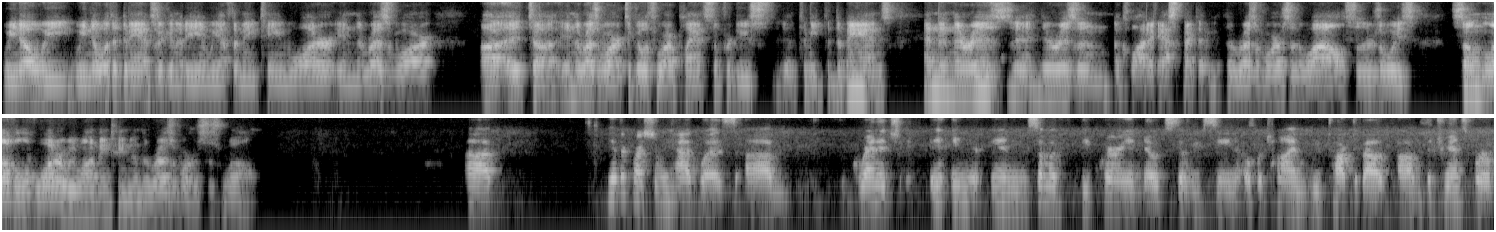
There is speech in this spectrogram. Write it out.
We know we we know what the demands are going to be, and we have to maintain water in the reservoir, uh, to, in the reservoir to go through our plants to produce to meet the demands And then there is uh, there is an aquatic aspect of the reservoirs as well. So there's always some level of water we want to maintain in the reservoirs as well. Uh, the other question we had was um, Greenwich in, in, your, in some of the Aquarion notes that we've seen over time, we've talked about um, the transfer of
